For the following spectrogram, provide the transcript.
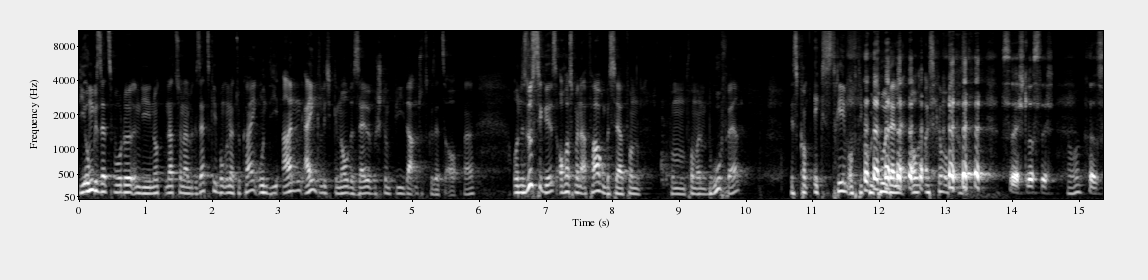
die umgesetzt wurde in die nationale Gesetzgebung in der Türkei und die an, eigentlich genau dasselbe bestimmt wie Datenschutzgesetze auch. Ne? Und das Lustige ist, auch aus meiner Erfahrung bisher von, von, von meinem Beruf her, es kommt extrem auf die Kultur der auf, es kommt auf, also, Das ist echt lustig. Oh. Du hast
